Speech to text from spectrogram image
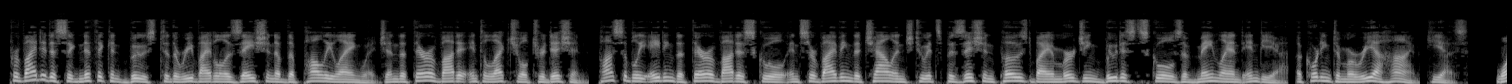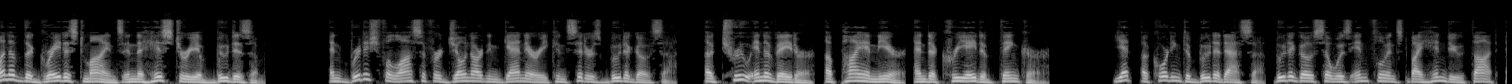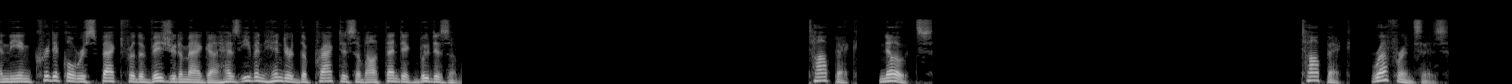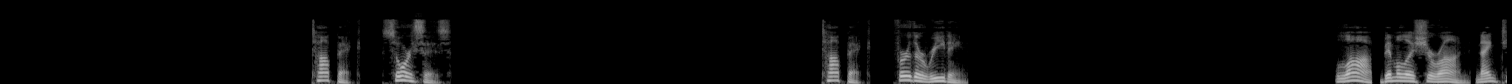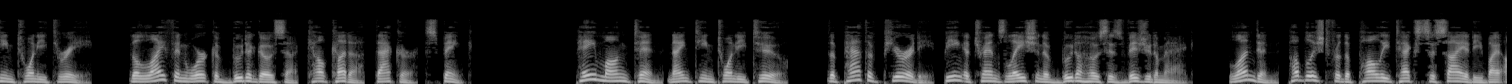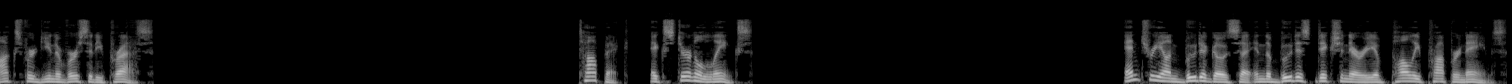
provided a significant boost to the revitalization of the Pali language and the Theravada intellectual tradition, possibly aiding the Theravada school in surviving the challenge to its position posed by emerging Buddhist schools of mainland India. According to Maria Heim, he is one of the greatest minds in the history of Buddhism. And British philosopher Jonardon Ganeri considers Buddhaghosa a true innovator, a pioneer, and a creative thinker. Yet, according to Buddhadasa, Buddhaghosa was influenced by Hindu thought, and the uncritical respect for the Visuddhimagga has even hindered the practice of authentic Buddhism. Topic. Notes Topic. References Topic. Sources Topic. Further reading Law, Bimala Sharan 1923. The Life and Work of Buddhaghosa, Calcutta, Thacker, Spink. Pe Maung Tin 1922. The Path of Purity, being a translation of Buddhaghosa's Visuddhimagga. London, published for the Pali Text Society by Oxford University Press. Topic. External links Entry on Buddhaghosa in the Buddhist Dictionary of Pali proper names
